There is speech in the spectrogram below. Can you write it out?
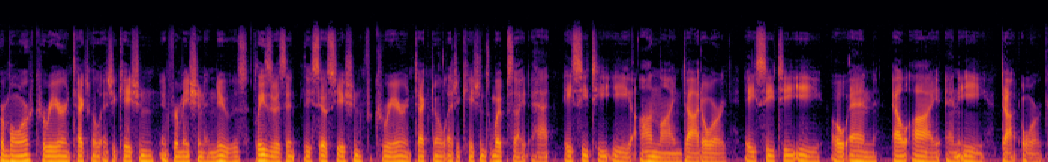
For more career and technical education information and news, please visit the Association for Career and Technical Education's website at acteonline.org, A C T E O N L I N E dot org.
